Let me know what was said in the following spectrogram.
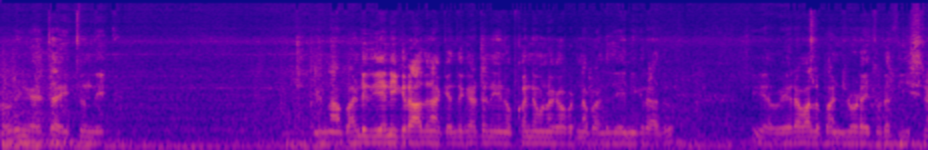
లోడింగ్ అయితే అవుతుంది నా బండి తీయనీకి రాదు నాకు. ఎందుకంటే నేను ఒక్కనే ఉన్నా కాబట్టి నా బండి తీయనీకి రాదు. ఇక వేరే వాళ్ళ బండి లోడ్ అవుతుంటే తీసిన.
